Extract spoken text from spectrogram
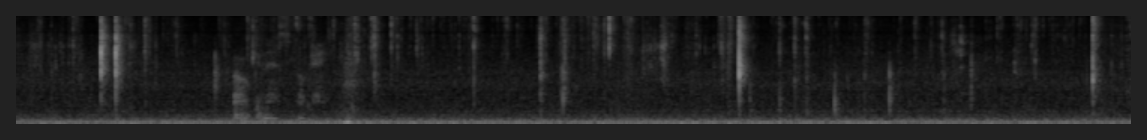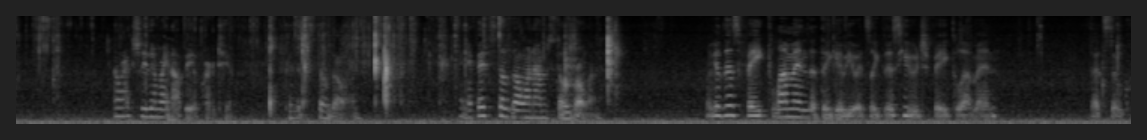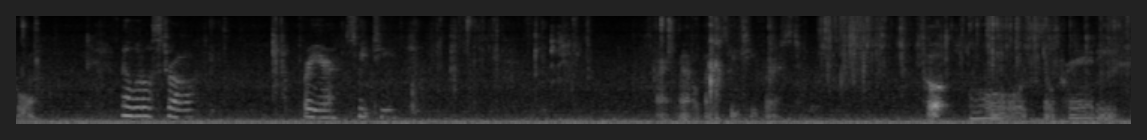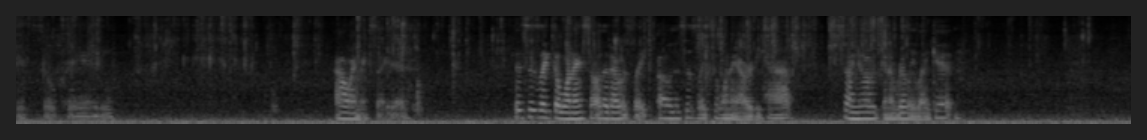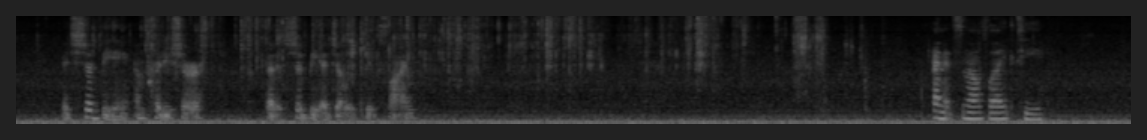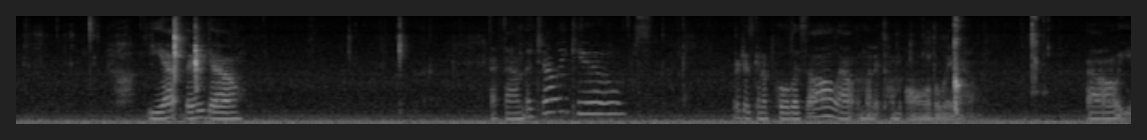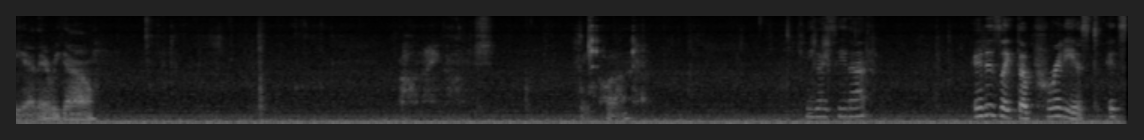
Oh goodness, okay. Oh, actually, there might not be a part two because it's still going. And if it's still going, I'm still rolling. Look at this fake lemon that they give you. It's like this huge fake lemon. That's so cool. And a little straw for your sweet tea. Alright, I'm gonna open the sweet tea first. Oh, oh, it's so pretty. It's so pretty. Oh, I'm excited. This is like the one I saw that I was like, oh, this is like the one I already have. So I knew I was gonna really like it. Should be, I'm pretty sure that it should be a jelly cube slime. And it smells like tea. Yep, there we go. I found the jelly cubes. We're just gonna pull this all out and let it come all the way out. Oh yeah, there we go. Oh my gosh. Wait, hold on. Can you guys see that? It is like the prettiest. It's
